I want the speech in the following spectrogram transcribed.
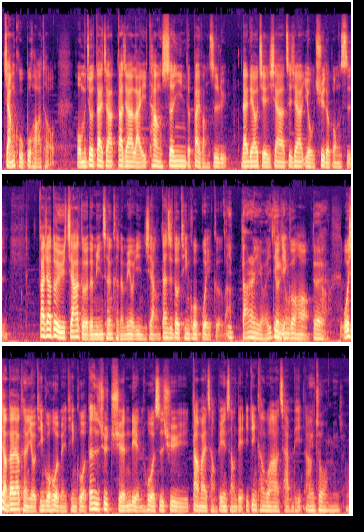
讲股不滑头，我们就带家大家来一趟声音的拜访之旅，来了解一下这家有趣的公司。大家对于嘉格的名称可能没有印象，但是都听过贵格吧？一当然有，一定有听过哈？对，我想大家可能有听过或者没听过，但是去全联或者是去大卖场、便利商店，一定看过它的产品啊。没错没错，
